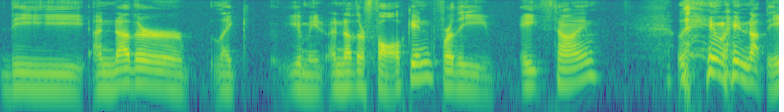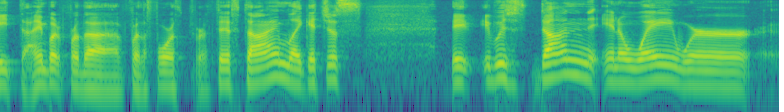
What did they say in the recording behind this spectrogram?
the another like you mean another Falcon for the eighth time? not the eighth time, but for the for the fourth or fifth time. Like it just it, it was done in a way where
